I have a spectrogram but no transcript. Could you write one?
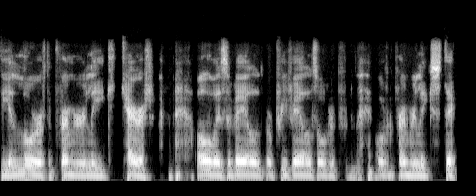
the allure of the Premier League carrot always availed or prevails over over the Premier League stick.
